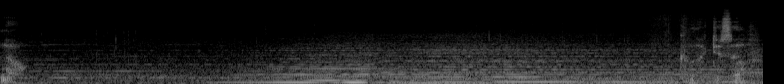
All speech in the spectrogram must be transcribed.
No. Collect yourself.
